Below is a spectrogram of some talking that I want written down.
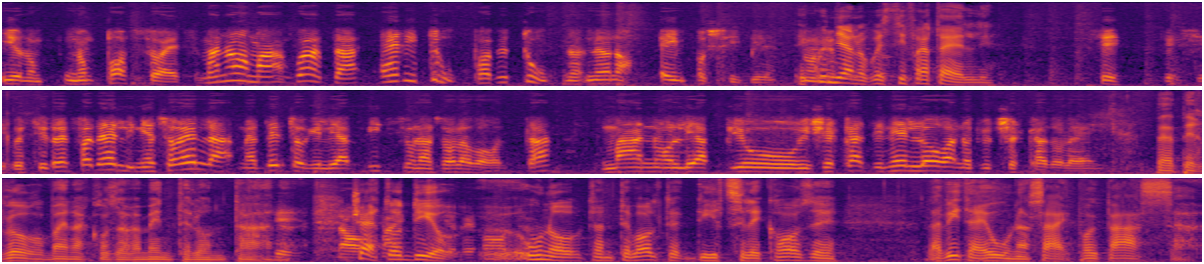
io non, non posso essere, ma no, ma guarda, eri tu, proprio tu, no, no, no, è impossibile. E quindi hanno questi fratelli? Sì, sì, questi tre fratelli, mia sorella mi ha detto che li ha visti una sola volta, ma non li ha più ricercati né loro hanno più cercato lei. Beh, per loro ormai è una cosa veramente lontana. Sì, no, certo, oddio, uno tante volte dirsi le cose, la vita è una, sai, poi passa,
